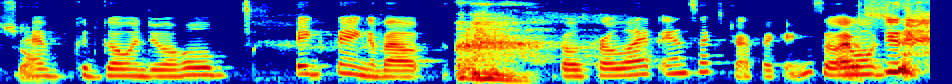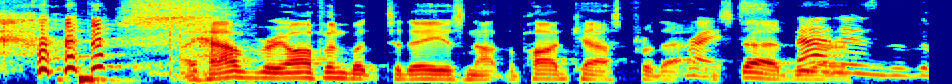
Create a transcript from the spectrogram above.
So I could go into a whole big thing about both pro life and sex trafficking, so I won't do that. I have very often, but today is not the podcast for that. right. Instead, that are, is the,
